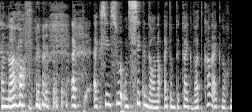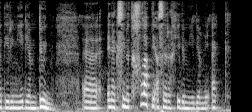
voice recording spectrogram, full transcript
van nou af ek ek sien so ontsettend daarna uit om te kyk wat kan ek nog met hierdie medium doen. Uh en ek sien dit glad nie as 'n rigiede medium nie. Ek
